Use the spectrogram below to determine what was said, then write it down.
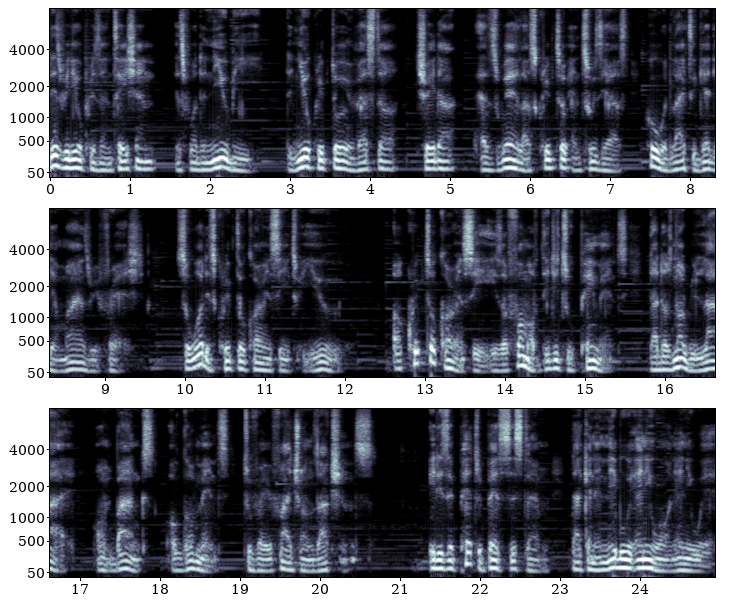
This video presentation is for the newbie, the new crypto investor, trader, as well as crypto enthusiast who would like to get their minds refreshed. So what is cryptocurrency to you? A cryptocurrency is a form of digital payment that does not rely on banks or governments to verify transactions. It is a peer-to-peer -peer system that can enable anyone anywhere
